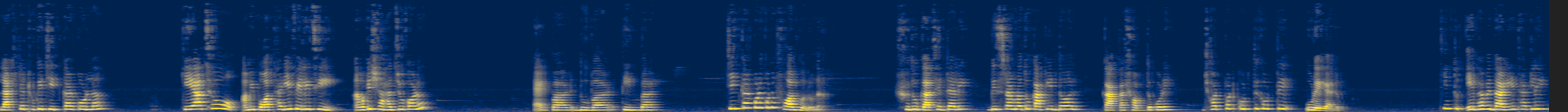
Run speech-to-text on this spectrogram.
লাঠিটা ঠুকে চিৎকার করলাম, কে আছো? আমি পথ হারিয়ে ফেলেছি, আমাকে সাহায্য করো। একবার, দুবার, তিনবার, চিৎকার করে কোনো ফল হলো না। শুধু গাছের ডালে বিশ্রামরত কাকের দল, কাকা শব্দ করে ঝটপট করতে করতে উড়ে গেল। কিন্তু এভাবে দাঁড়িয়ে থাকলে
